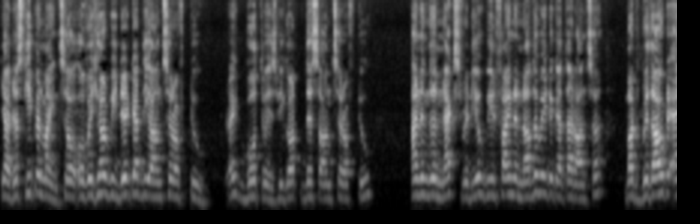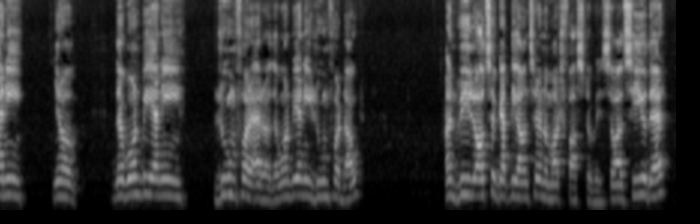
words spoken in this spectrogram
yeah, just keep in mind. So over here we did get the answer of two, right? Both ways we got this answer of two, and in the next video we'll find another way to get that answer, but without any, you know, there won't be any room for error. There won't be any room for doubt, and we'll also get the answer in a much faster way. So I'll see you there.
